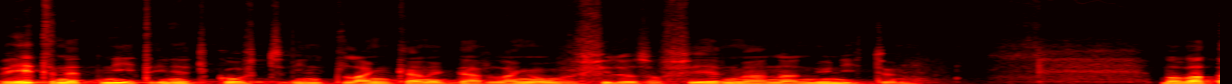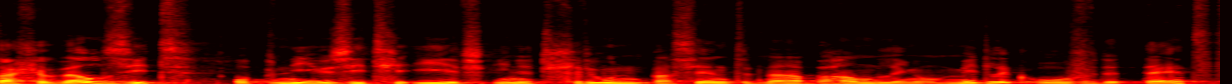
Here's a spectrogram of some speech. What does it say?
weten het niet in het kort, in het lang kan ik daar lang over filosoferen, maar dat nu niet doen. Maar wat dat je wel ziet, opnieuw ziet je hier in het groen patiënten na behandeling onmiddellijk over de tijd.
